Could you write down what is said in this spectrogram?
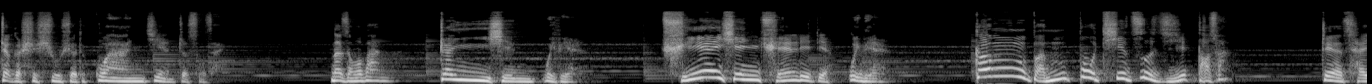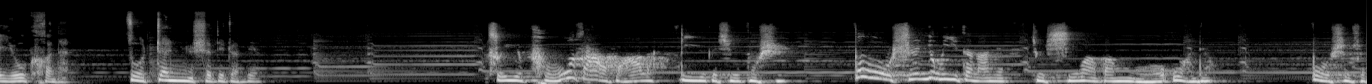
这个是修学的关键之所在。那怎么办呢？真心为别人，全心全力的为别人，根本不替自己打算。这才有可能做真实的转变。所以菩萨法了，第一个修布施，布施用意在哪里？就希望把我忘掉。布施是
